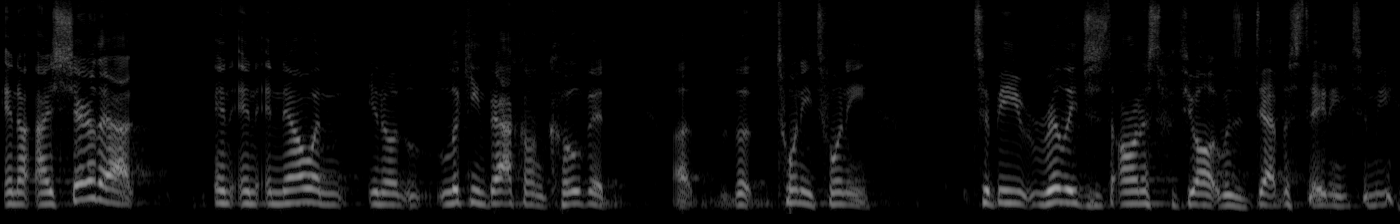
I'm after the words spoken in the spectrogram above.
and I share that, and, and, and now, when, you know, looking back on COVID, uh, the 2020, to be really just honest with you all, it was devastating to me.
